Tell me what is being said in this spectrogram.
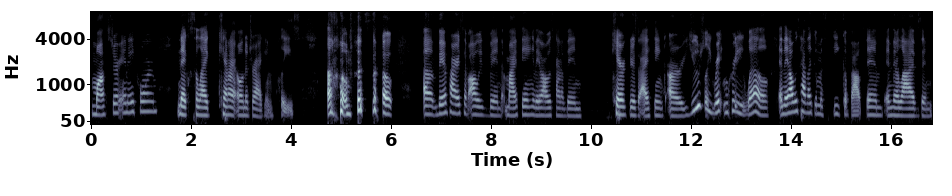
monster in a form next to like can i own a dragon please um so um vampires have always been my thing they've always kind of been characters that i think are usually written pretty well and they always have like a mystique about them and their lives and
